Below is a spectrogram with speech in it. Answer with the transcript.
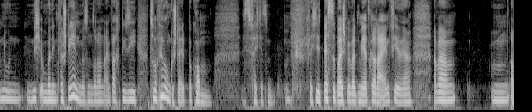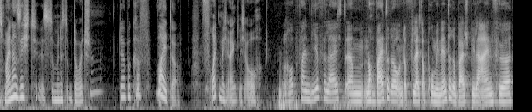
nun nicht unbedingt verstehen müssen, sondern einfach die sie zur Verfügung gestellt bekommen. Das ist vielleicht jetzt ein, vielleicht das beste Beispiel, was mir jetzt gerade einfiel, ja. Aber mh, mm, aus meiner Sicht ist zumindest im Deutschen der Begriff weiter. Freut mich eigentlich auch. Rob, fallen dir vielleicht ähm, noch weitere und vielleicht auch prominentere Beispiele ein für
